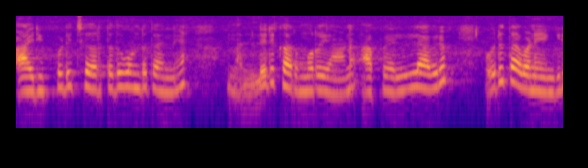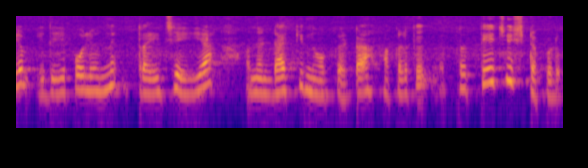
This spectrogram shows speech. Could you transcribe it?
അരിപ്പൊടി ചേർത്തത് കൊണ്ട് തന്നെ നല്ലൊരു കറുമുറയാണ്. അപ്പോൾ എല്ലാവരും ഒരു തവണയെങ്കിലും ഇതേപോലെ ഒന്ന് ട്രൈ ചെയ്യുക. ഒന്ന് ഉണ്ടാക്കി നോക്കുക മക്കൾക്ക് പ്രത്യേകിച്ച് ഇഷ്ടപ്പെടും.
